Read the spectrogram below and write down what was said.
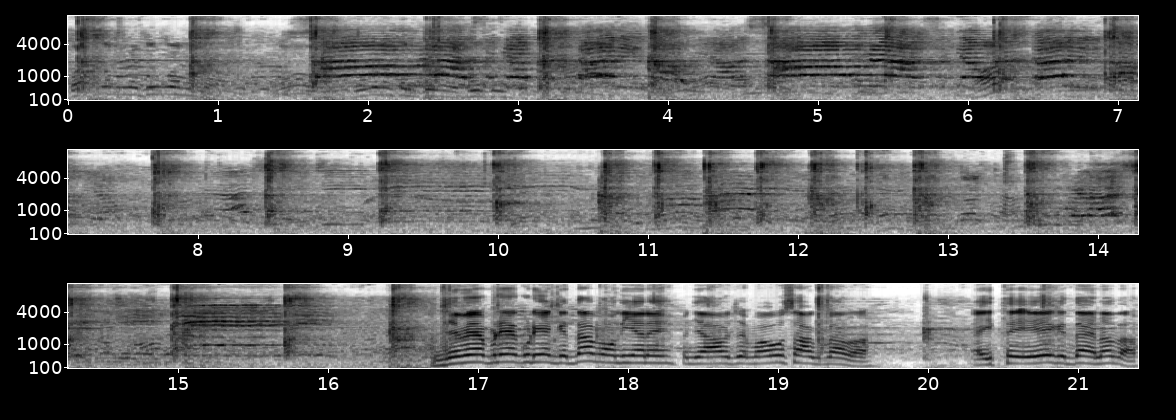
Tunggu, tunggu, ਜਿਵੇਂ ਆਪਣੀਆਂ ਕੁੜੀਆਂ ਗਿੱਧਾ ਪਾਉਂਦੀਆਂ ਨੇ, ਪੰਜਾਬ 'ਚ ਵਾ ਉਹ ਹਿਸਾਬ ਕਿਤਾਬ ਆ। ਇੱਥੇ ਇਹ ਗਿੱਧਾ ਇਹਨਾਂ ਦਾ।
